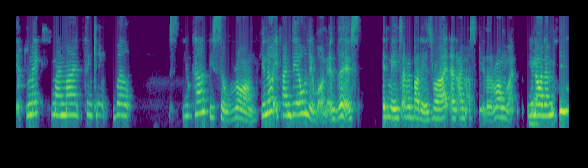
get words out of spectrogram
it, makes my mind thinking well you can't be so wrong. You know if i'm the only one in this it means everybody is right and i must be the wrong one. You know what i mean?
